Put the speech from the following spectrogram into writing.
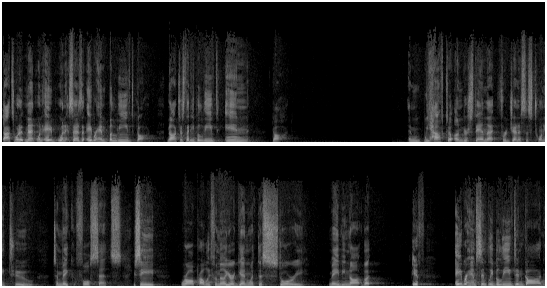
That's what it meant when, Ab- when it says that Abraham believed God. Not just that he believed in God. And we have to understand that for Genesis 22 to make full sense. You see, we're all probably familiar again with this story. Maybe not, but if Abraham simply believed in God,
